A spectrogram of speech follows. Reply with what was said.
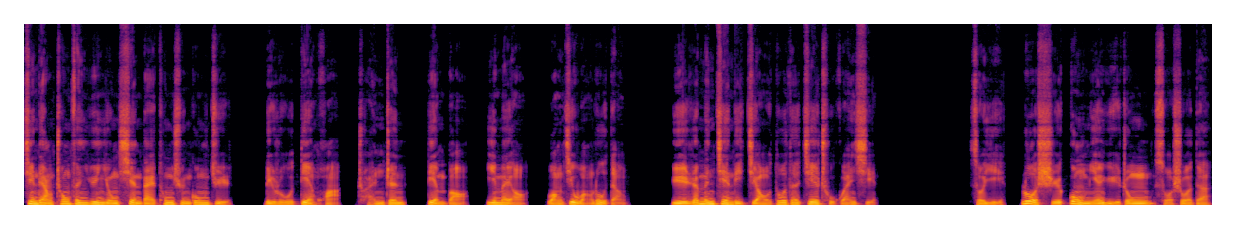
尽量充分运用现代通讯工具，例如电话、传真、电报、email、网际网络等，与人们建立较多的接触关系。所以，落实共勉语中所说的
